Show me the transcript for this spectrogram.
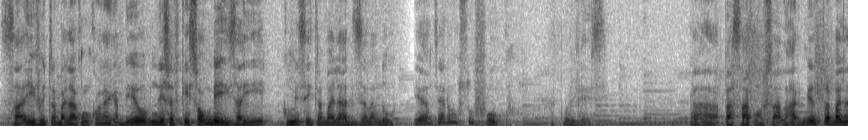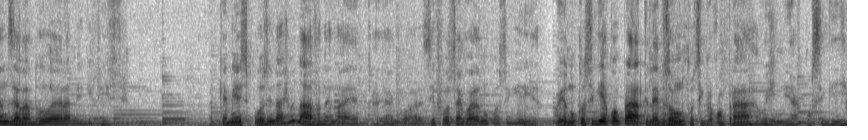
Saí, fui trabalhar com um colega meu. Nesse eu fiquei só um mês. Aí comecei a trabalhar de zelador. E antes era um sufoco convivência. Para passar com o salário, mesmo trabalhando zelador, era meio difícil. Porque a minha esposa ainda ajudava, né, na época. E agora, se fosse agora, eu não conseguiria. Eu não conseguia comprar, televisão não conseguia comprar. Hoje em dia consegui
